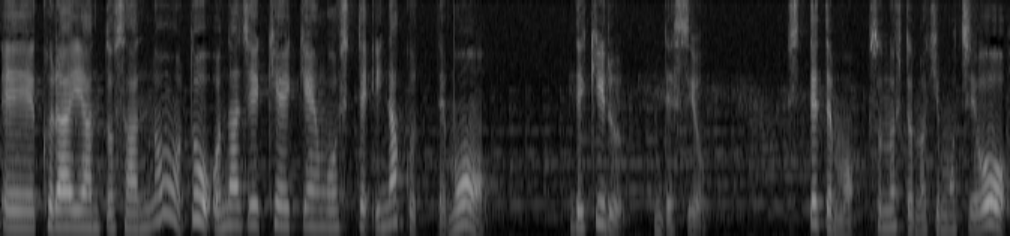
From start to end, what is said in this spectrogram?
えー、クライアントさんのと同じ経験をしていなくってもできるんですよ。知っててもその人の気持ちを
